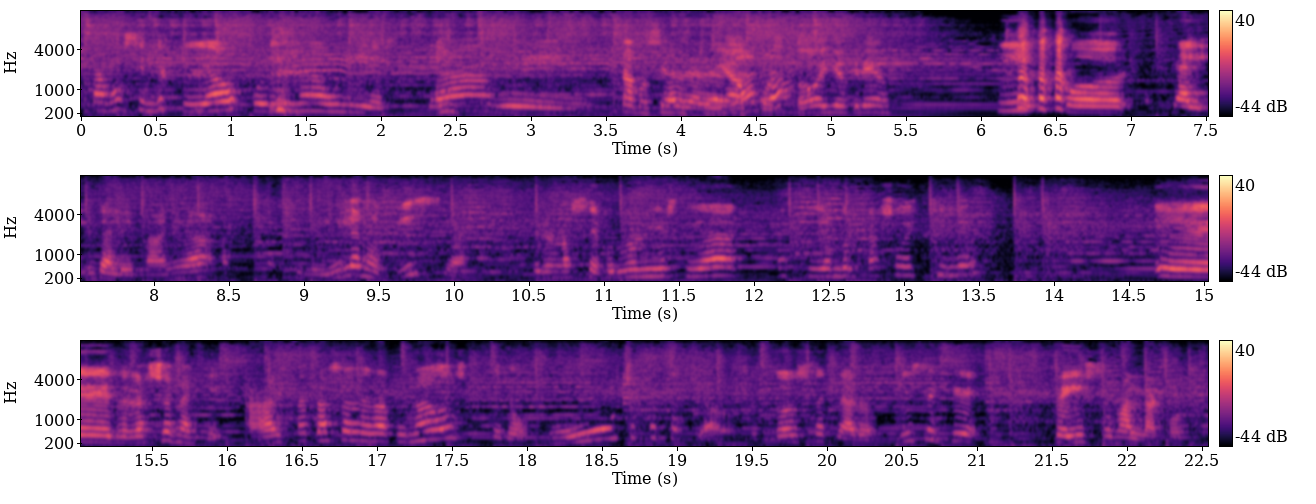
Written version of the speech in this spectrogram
estamos siendo estudiados por una universidad de estamos siendo ¿verdad, estudiados por todo, yo creo. Sí, por, de, Ale- de Alemania, que leí la noticia, pero no sé, por una universidad que está estudiando el caso de Chile, eh, en relación a que alta tasa de vacunados, pero muchos contagiados. Entonces, claro, dice que se hizo mal la cosa,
